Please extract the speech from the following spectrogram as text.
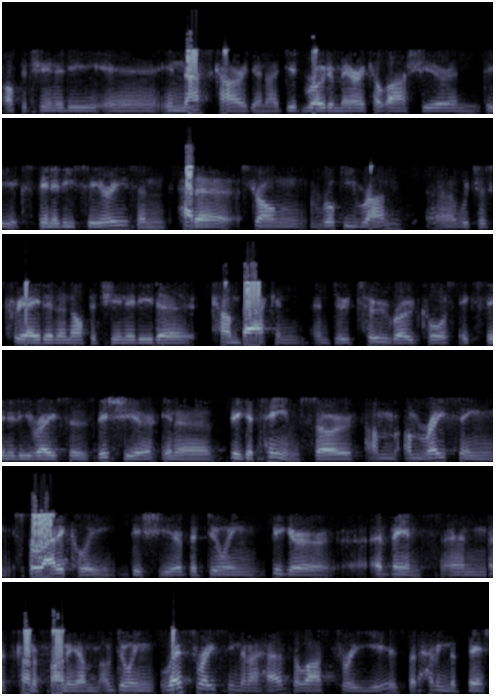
opportunity in, in NASCAR again. I did Road America last year in the Xfinity Series and had a strong rookie run uh, which has created an opportunity to come back and, and do two road course Xfinity races this year in a bigger team. So I'm I'm racing sporadically this year, but doing bigger uh, events, and it's kind of funny. I'm I'm doing less racing than I have the last three years, but having the best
